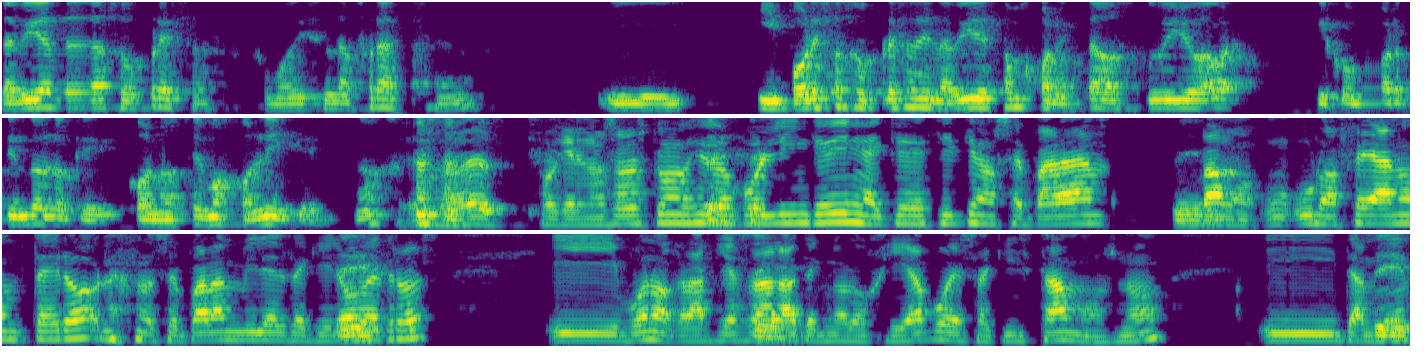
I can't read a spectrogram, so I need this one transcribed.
La vida te da sorpresas, como dice una frase, ¿no? Y, y por esas sorpresas de la vida estamos conectados tú y yo ahora y compartiendo lo que conocemos con LinkedIn, ¿no? Eso es, porque nos hemos conocido por LinkedIn y hay que decir que nos separan, vamos, un, océano entero, nos separan miles de kilómetros y bueno, gracias a la tecnología pues aquí estamos, ¿no? Y también,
